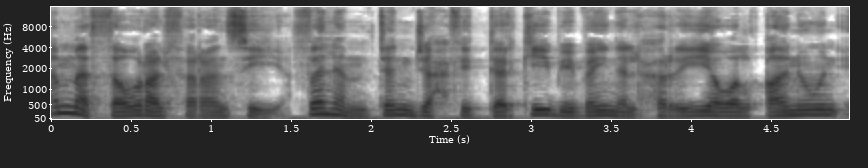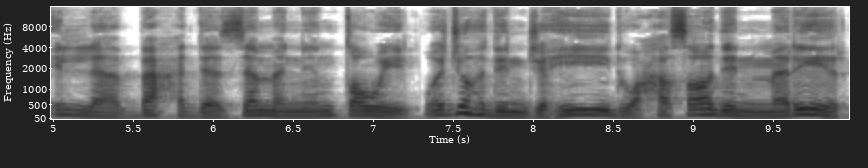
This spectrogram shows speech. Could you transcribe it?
أما الثورة الفرنسية فلم تنجح في التركيب بين الحرية والقانون إلا بعد زمن طويل وجهد جهيد وحصاد مرير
